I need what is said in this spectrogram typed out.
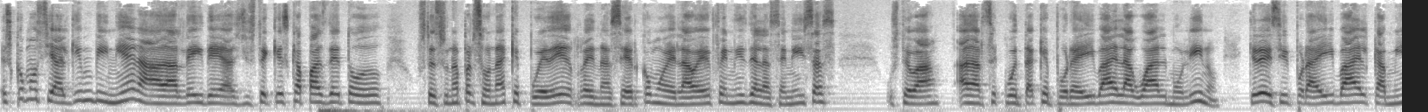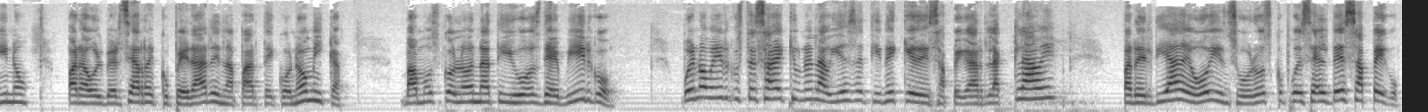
Es como si alguien viniera a darle ideas y usted que es capaz de todo, usted es una persona que puede renacer como el ave fénix de las cenizas, usted va a darse cuenta que por ahí va el agua al molino, quiere decir, por ahí va el camino para volverse a recuperar en la parte económica. Vamos con los nativos de Virgo. Bueno, Virgo, usted sabe que uno en la vida se tiene que desapegar. La clave para el día de hoy en su horóscopo es el desapego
